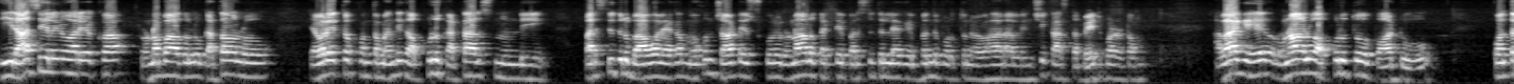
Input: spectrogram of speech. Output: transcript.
ఈ రాశి కలిగిన వారి యొక్క రుణ బాధలు గతంలో ఎవరైతే కొంతమందికి అప్పులు కట్టాల్సి నుండి పరిస్థితులు బాగోలేక ముఖం చాటేసుకొని రుణాలు కట్టే పరిస్థితులు లేక ఇబ్బంది పడుతున్న వ్యవహారాల నుంచి కాస్త బయటపడటం. అలాగే రుణాలు అప్పులతో పాటు కొంత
